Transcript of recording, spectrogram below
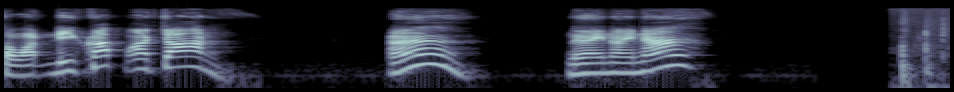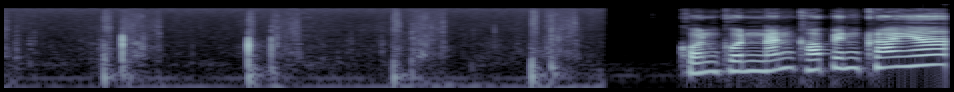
สวัสดีครับอาจารย์อ่าเหนื่อยหน่อยนะ คนคนนั้นเขาเป็นใครอะ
